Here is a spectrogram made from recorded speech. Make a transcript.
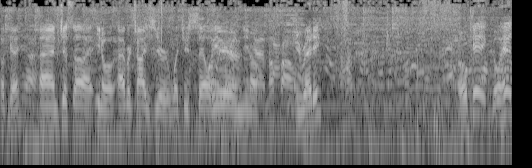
Okay. Yeah. And just uh, you know, advertise your what you sell here, and you know, Yeah, no problem. you ready? Uh-huh. Okay, go ahead.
